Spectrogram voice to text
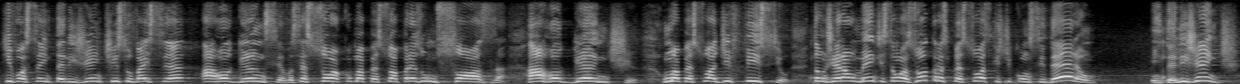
que você é inteligente, isso vai ser arrogância. Você soa como uma pessoa presunçosa, arrogante, uma pessoa difícil. Então, geralmente, são as outras pessoas que te consideram inteligente.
